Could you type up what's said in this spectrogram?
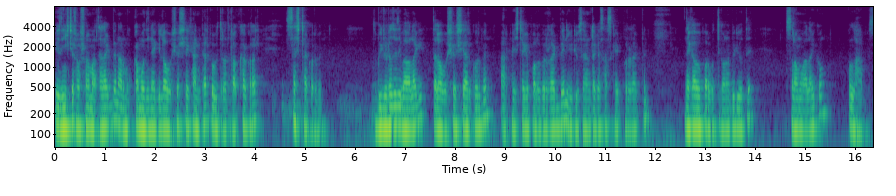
এই জিনিসটা সবসময় মাথায় রাখবেন আর মক্কা মদিনা গেলে অবশ্যই সেখানকার পবিত্রতা রক্ষা করার চেষ্টা করবেন। তো ভিডিওটা যদি ভালো লাগে, তাহলে অবশ্যই শেয়ার করবেন আর পেজটাকে ফলো করে রাখবেন ইউটিউব চ্যানেলটাকে সাবস্ক্রাইব করে রাখবেন। দেখা হবে পরবর্তী কোনো ভিডিওতে। আসসালামু আলাইকুম, আল্লাহ হাফিজ।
